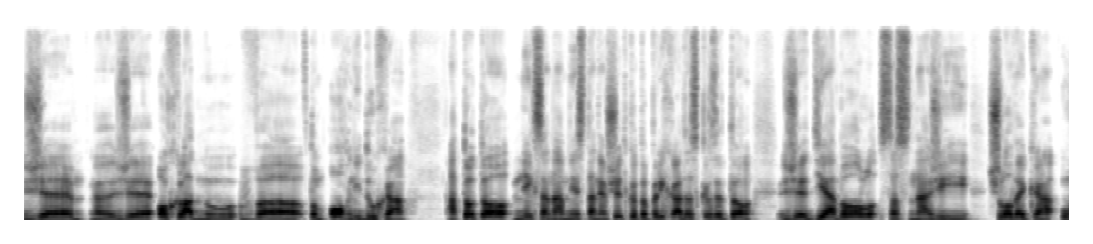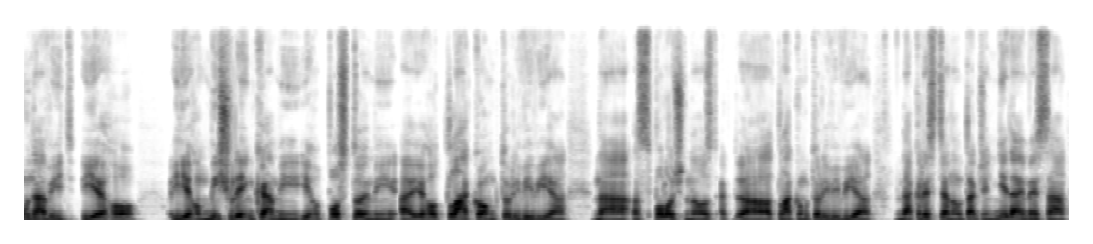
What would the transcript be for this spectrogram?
že, e, že ochladnú v, v tom ohni ducha, a toto nech sa nám nestane. Všetko to prichádza skrze to, že diabol sa snaží človeka unaviť jeho, jeho myšlienkami, jeho postojmi a jeho tlakom, ktorý vyvíja na spoločnosť a tlakom, ktorý vyvíja na kresťanov. Takže nedajme sa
